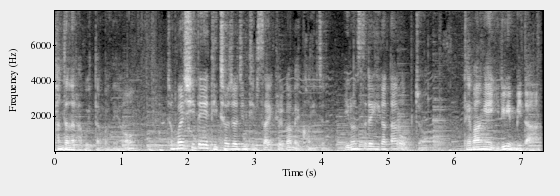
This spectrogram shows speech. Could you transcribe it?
판단을 하고 있다고 하네요. 정말 시대에 뒤처져진 딥사이클과 메커니즘 이런 쓰레기가 따로 없죠. 대망의 1위입니다.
